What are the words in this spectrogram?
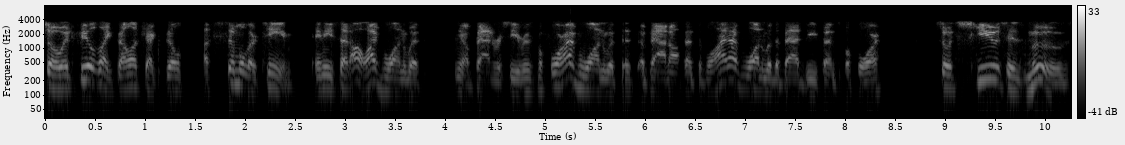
So it feels like Belichick built a similar team, and he said, "Oh, I've won with you know bad receivers before. I've won with this, a bad offensive line. I've won with a bad defense before." So it skews his moves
